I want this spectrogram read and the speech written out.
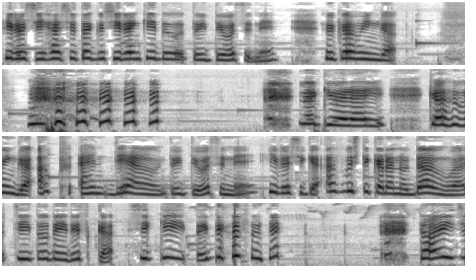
ヒロシ、ハッシュタグ知らんけど、と言ってますね。ふかみんが。泣き笑い。カフミンがアップアンダウンと言ってますね。ヒロシがアップしてからのダウンはチートデイですか？シキと言ってますね。体重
